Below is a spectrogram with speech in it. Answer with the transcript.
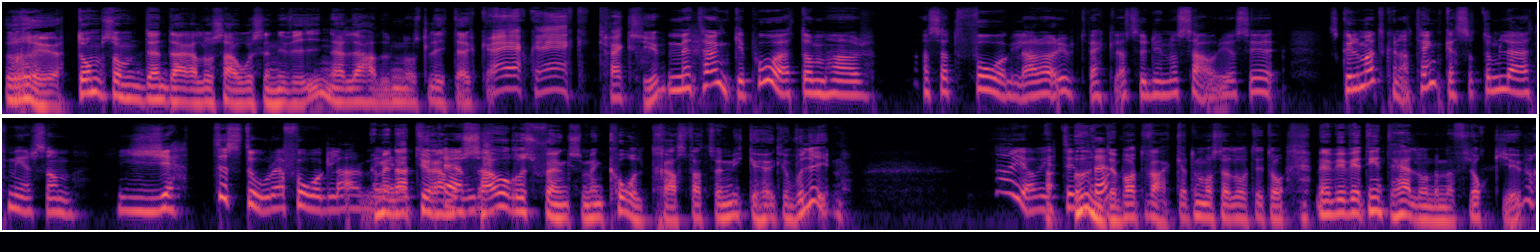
Röt de som den där Allosaurusen i Wien eller hade de något lite kräk, kräk, kräksljud? Med tanke på att de har, alltså att fåglar har utvecklats ur dinosaurier så skulle man inte kunna tänka sig att de lät mer som jättestora fåglar. Med menar, tänder. Tyrannosaurus sjönk som en koltrast fast med mycket högre volym. Ja, jag vet inte. Underbart vackert, det måste ha låtit då. Men vi vet inte heller om de är flockdjur.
